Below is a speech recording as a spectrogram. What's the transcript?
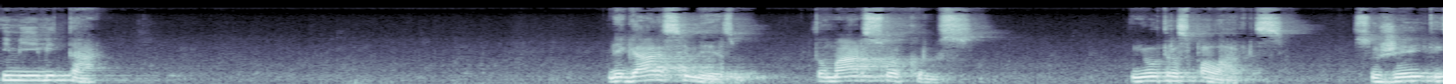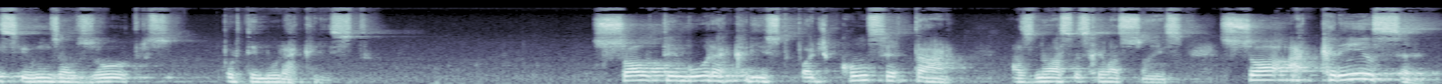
e me imitar. Negar a si mesmo, tomar sua cruz. Em outras palavras, sujeitem-se uns aos outros por temor a Cristo. Só o temor a Cristo pode consertar as nossas relações. Só a crença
